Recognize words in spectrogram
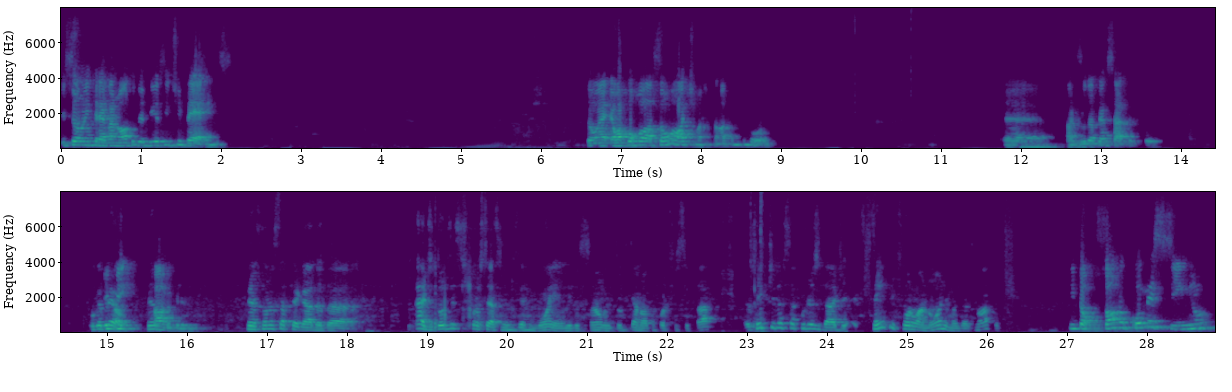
e se eu não entrego a nota, eu devia sentir vermes. Então, é, é uma formulação ótima, essa nota é muito boa. É, ajuda a pensar essas coisas. Gabriel, Enfim, fala, querido. Pensando nessa pegada da, ah, de todos esses processos de vergonha, inibição e tudo que a nota pode suscitar, eu sempre tive essa curiosidade. Sempre foram anônimas as notas? Então, só no comecinho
